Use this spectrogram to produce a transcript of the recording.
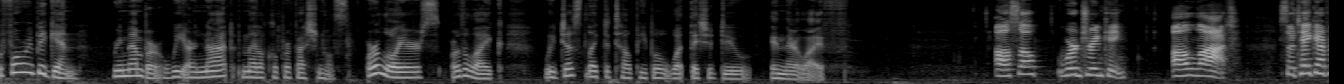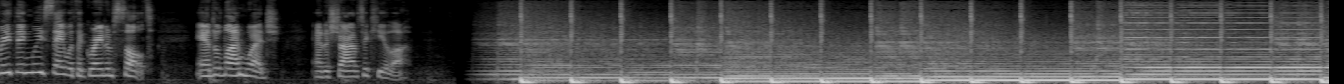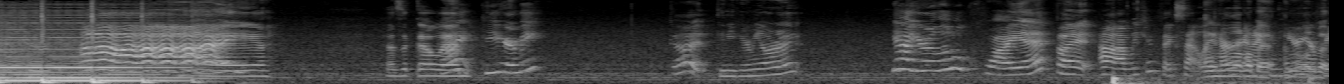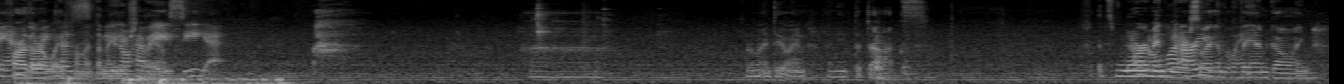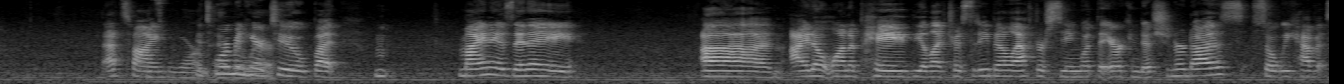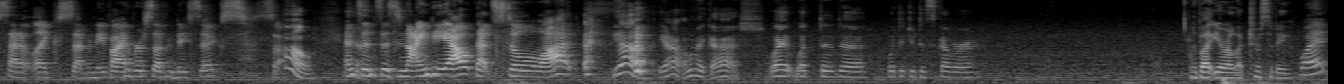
Before we begin, remember we are not medical professionals or lawyers or the like. We just like to tell people what they should do in their life. Also, we're drinking a lot. So take everything we say with a grain of salt and a lime wedge and a shot of tequila. How's it going? Hi, can you hear me? Good. Can you hear me all right? Yeah, you're a little quiet, but uh, we can fix that later. I'm a little and bit- I can I'm a little bit farther away from it than I usually you don't have am. AC yet. What am I doing? I need the docks. It's warm in here, so I have a fan going. That's fine. It's warm It's warm in here too, but m- mine is in a. Um, I don't want to pay the electricity bill after seeing what the air conditioner does, so we have it set at like seventy-five or seventy-six. So, Oh, and yeah. since it's ninety out, that's still a lot. yeah, yeah. Oh my gosh. What what did uh, what did you discover about your electricity? what?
